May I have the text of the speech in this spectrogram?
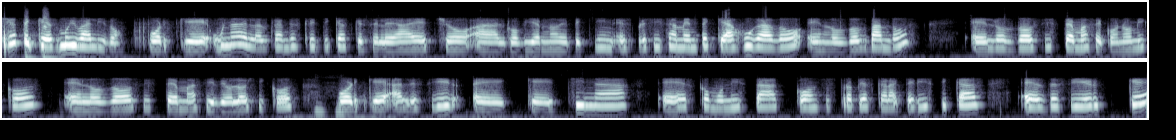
Fíjate que es muy válido, porque una de las grandes críticas que se le ha hecho al gobierno de Pekín es precisamente que ha jugado en los dos bandos en los dos sistemas económicos, en los dos sistemas ideológicos, porque al decir eh, que China es comunista con sus propias características, es decir que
